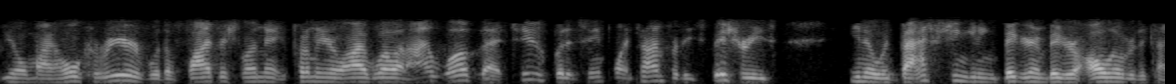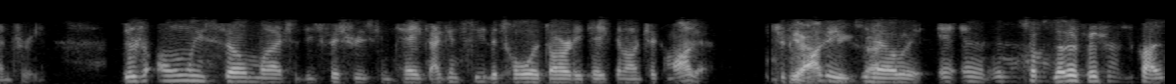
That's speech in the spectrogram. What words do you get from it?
you know my whole career with a five fish limit you put them in your live well and I love that too but at the same point in time for these fisheries you know with bass fishing getting bigger and bigger all over the country there's only so much that these fisheries can take. I can see the toll it's already taken on Chickamauga Chickamauga, yeah, exactly. you know, and, and, and some of the other fishermen, you probably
